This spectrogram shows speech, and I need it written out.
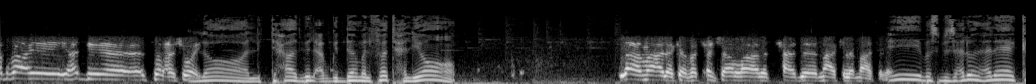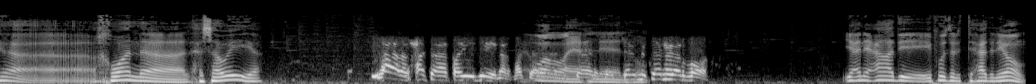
نبغاه يهدي السرعة شوي. لا الاتحاد بيلعب قدام الفتح اليوم. لا ما عليك يا فتح إن شاء الله الاتحاد ماكلة ماكلة. إيه بس بيزعلون عليك آه، أخوان آه، الحساوية. لا الحسا طيبين الحسا. والله يا حليلهم. كلمتين ويرضون. يعني عادي يفوز الاتحاد اليوم.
